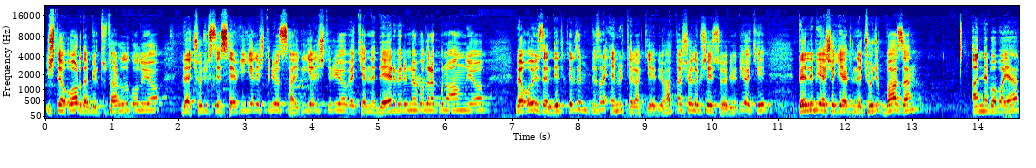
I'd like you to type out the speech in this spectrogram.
işte orada bir tutarlılık oluyor ve çocuk size sevgi geliştiriyor, saygı geliştiriyor ve kendine değer verilmek olarak bunu anlıyor. Ve o yüzden dediklerinize bir sonra emir telakki ediyor. Hatta şöyle bir şey söylüyor. Diyor ki belli bir yaşa geldiğinde çocuk bazen anne babaya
